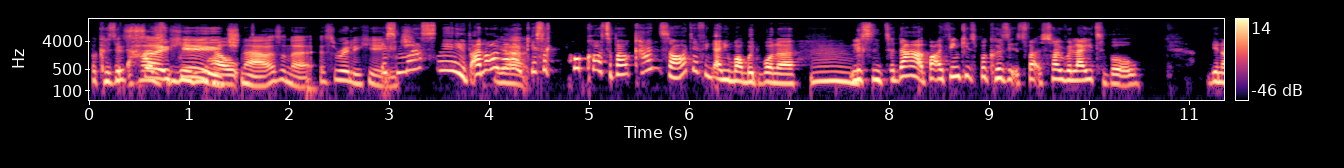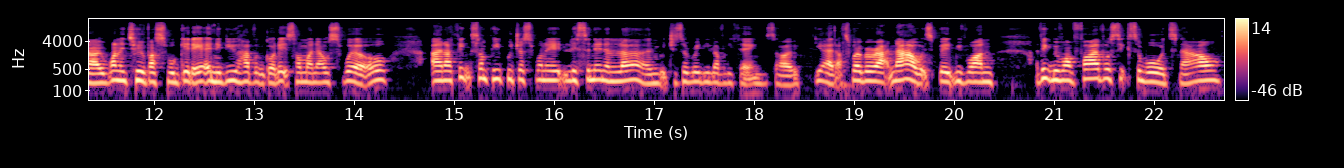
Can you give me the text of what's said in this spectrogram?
because it It's has so really huge helped. now, isn't it? It's really huge. It's massive. And I'm Yeah. like, it's a podcast about cancer. I don't think anyone would want to Mm. listen to that. But I think it's because it's so relatable. You know, one or two of us will get it. And if you haven't got it, someone else will. And I think some people just want to listen in and learn, which is a really lovely thing. So, yeah, that's where we're at now. It's been, we've won, I think we've won five or six awards now.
